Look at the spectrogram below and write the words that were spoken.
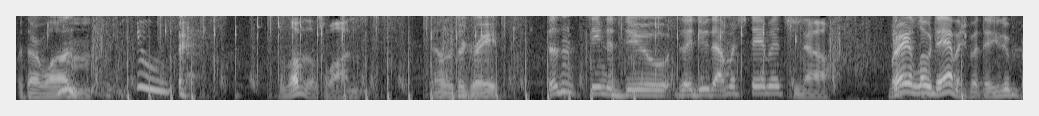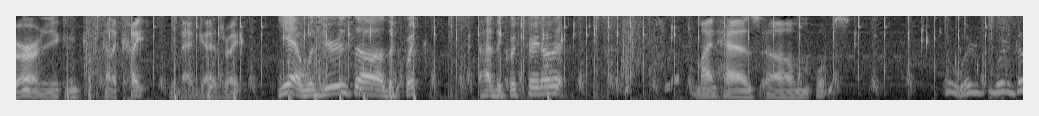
with our wands. Hmm. I love those wands. No, those are great. Doesn't seem to do. Do they do that much damage? No. Very low damage, but they do burn, and you can kind of kite the bad guys, right? Yeah. Was yours uh the quick? Had the quick trade on it? Mine has, um, whoops. Oh, where, where'd it go?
